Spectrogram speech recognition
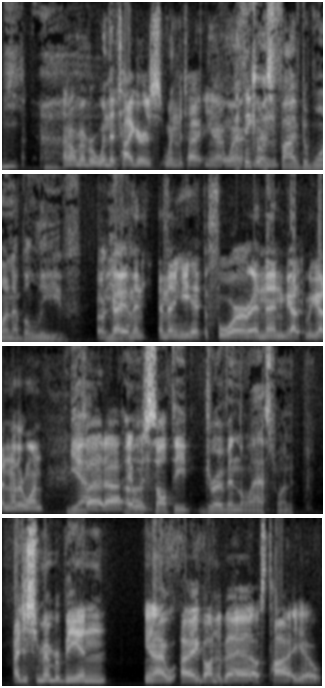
I don't remember when the Tigers when the Tigers you know when I think it was five to one, I believe. okay, yeah. and then and then he hit the four, and then got we got another one. Yeah, But uh, it Uh, was salty. Drove in the last one. I just remember being, you know, I, I had gone to bed. I was tired, you know,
